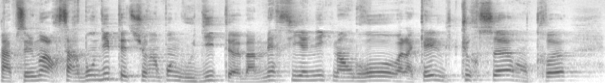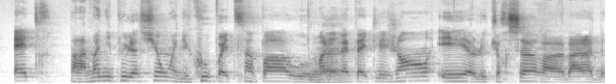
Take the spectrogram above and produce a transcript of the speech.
Absolument. Alors ça rebondit peut-être sur un point que vous dites, bah, merci Yannick, mais en gros, voilà, quel est le curseur entre être dans la manipulation et du coup pas être sympa ou malhonnête avec les gens et le curseur, bah, de-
